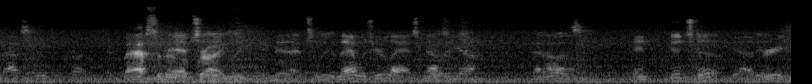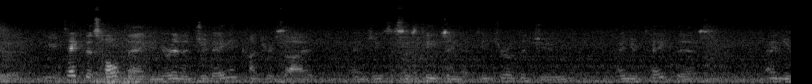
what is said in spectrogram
ambassadors of Christ. ambassadors of Absolutely. Christ. Amen. Absolutely. That was your last message. yeah, that uh, was. And good stuff. Yeah, it is. Very good. You take this whole thing and you're in a Judean countryside and Jesus is teaching a teacher of the Jews, and you take this and you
